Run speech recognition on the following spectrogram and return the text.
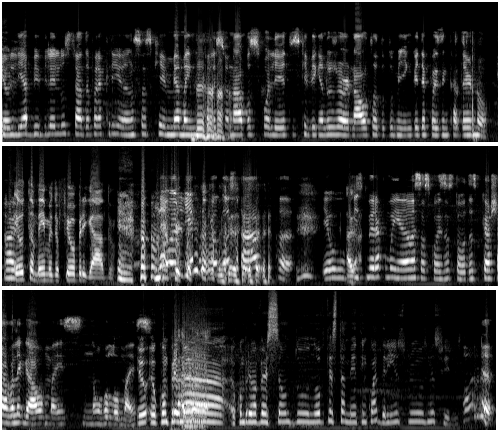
Eu li a Bíblia ilustrada para crianças, que minha mãe colecionava os folhetos que vinha no jornal todo domingo e depois encadernou. Ah, Eu também, mas eu fui obrigado. Não, eu lia porque eu gostava. Eu fiz primeira comunhão, essas coisas todas, porque eu achava legal, mas não rolou mais. eu, eu comprei uma. Eu comprei uma versão do Novo Testamento em quadrinhos pros meus filhos. Olha,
